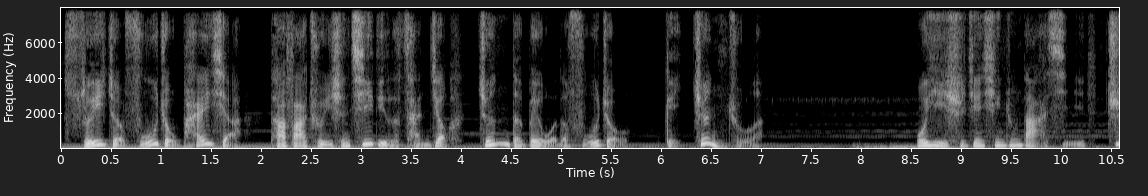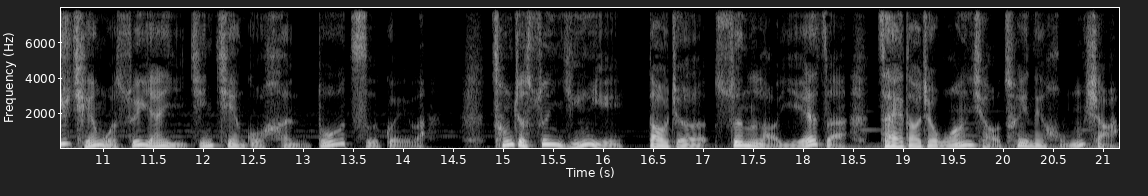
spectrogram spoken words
随着符咒拍下。他发出一声凄厉的惨叫，真的被我的符咒给镇住了。我一时间心中大喜。之前我虽然已经见过很多次鬼了，从这孙莹莹到这孙老爷子，再到这王小翠那红纱，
